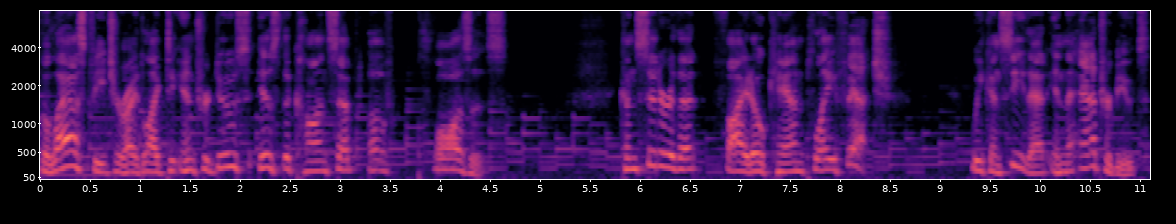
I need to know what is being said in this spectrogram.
The last feature I'd like to introduce is the concept of clauses. Consider that Fido can play fetch. We can see that in the attributes,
